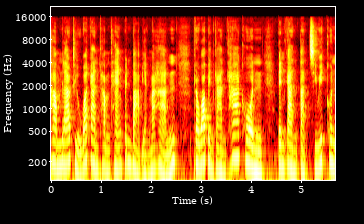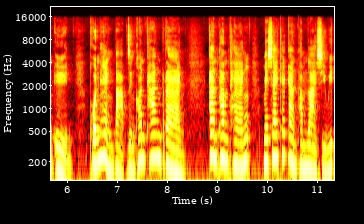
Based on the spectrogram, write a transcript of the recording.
ธรรมแล้วถือว่าการทำแท้งเป็นบาปอย่างมหันต์เพราะว่าเป็นการฆ่าคน เป็นการตัดชีวิตคนอื่น ผลแห่งบาปจึงค่อนข้างแรง การทำแท้งไม่ใช่แค่การทำลายชีวิต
